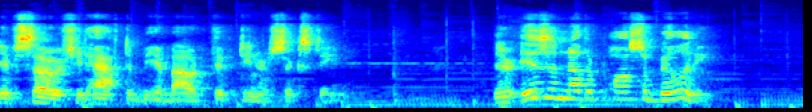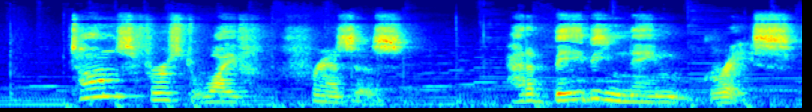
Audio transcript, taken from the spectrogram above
If so, she'd have to be about 15 or 16. There is another possibility. Tom's first wife, Frances, had a baby named Grace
